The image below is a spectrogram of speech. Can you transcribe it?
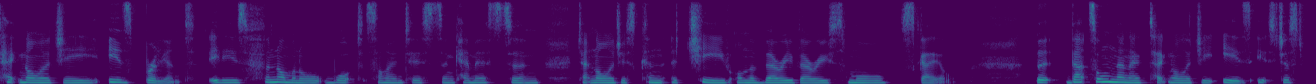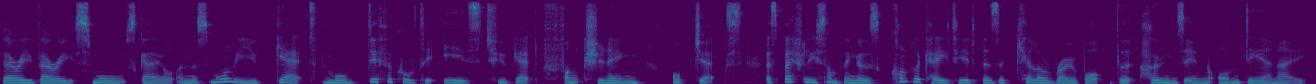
technology is brilliant. It is phenomenal what scientists and chemists and technologists can achieve on the very, very small scale. But that's all nanotechnology is. It's just very, very small scale. And the smaller you get, the more difficult it is to get functioning objects, especially something as complicated as a killer robot that hones in on DNA.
